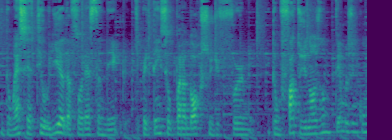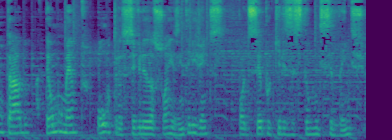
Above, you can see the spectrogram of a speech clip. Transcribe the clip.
Então essa é a teoria da floresta negra, que pertence ao paradoxo de Fermi. Então o fato de nós não termos encontrado até o momento outras civilizações inteligentes pode ser porque eles estão em silêncio,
